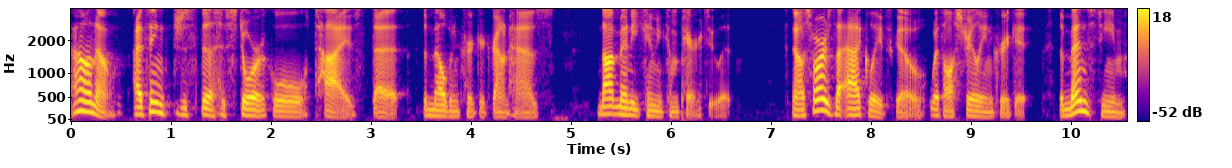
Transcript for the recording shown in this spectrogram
I don't know. I think just the historical ties that the Melbourne Cricket Ground has, not many can compare to it. Now, as far as the accolades go with Australian cricket, the men's team,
